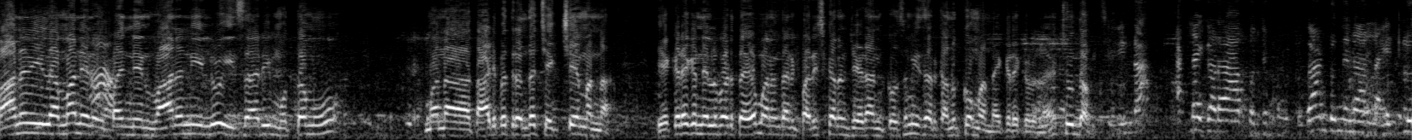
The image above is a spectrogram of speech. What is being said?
వాన నీళ్ళమ్మా నేను నేను వాన నీళ్ళు ఈసారి మొత్తము మన తాడిపత్రి అంతా చెక్ చేయమన్నా. ఎక్కడెక్కడ నిలబడతాయో మనం దానికి పరిష్కారం చేయడానికి కోసం ఈసారి కనుక్కోమన్నా ఎక్కడెక్కడ ఉన్నాయో. చూద్దాం. అట్లా ఇక్కడ కొంచెం పొట్టుగా ఉంటుంది నా లైట్లు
